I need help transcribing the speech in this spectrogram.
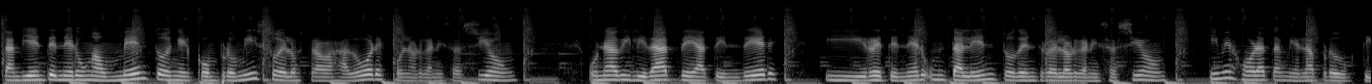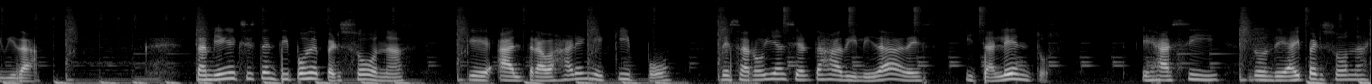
también tener un aumento en el compromiso de los trabajadores con la organización una habilidad de atender y retener un talento dentro de la organización y mejora también la productividad. También existen tipos de personas que al trabajar en equipo desarrollan ciertas habilidades y talentos. Es así donde hay personas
